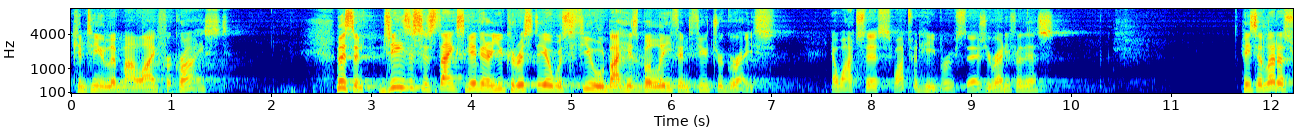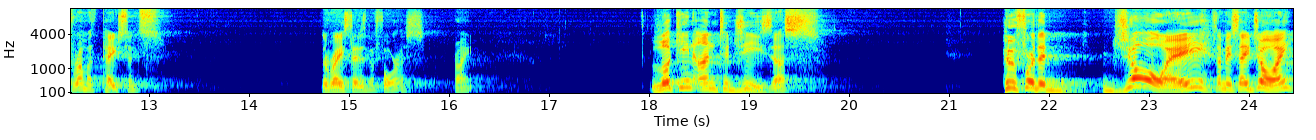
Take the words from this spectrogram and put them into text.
continue to live my life for Christ. Listen, Jesus' thanksgiving or Eucharistio was fueled by his belief in future grace. Now, watch this. Watch what Hebrews says. You ready for this? He said, Let us run with patience the race that is before us, right? Looking unto Jesus, who for the joy, somebody say joy,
